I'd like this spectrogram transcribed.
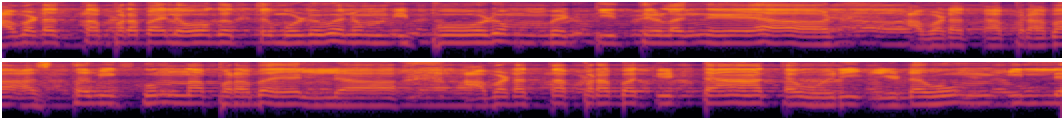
അവിടുത്തെ പ്രഭ ലോകത്ത് മുഴുവനും ഇപ്പോഴും വെട്ടിത്തിളങ്ങുകയാണ്. അവിടുത്തെ പ്രഭ അസ്തമിക്കുന്ന പ്രഭയല്ല. അവിടുത്തെ പ്രഭ കിട്ടാത്ത ഒരു ഇടവും ഇല്ല.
